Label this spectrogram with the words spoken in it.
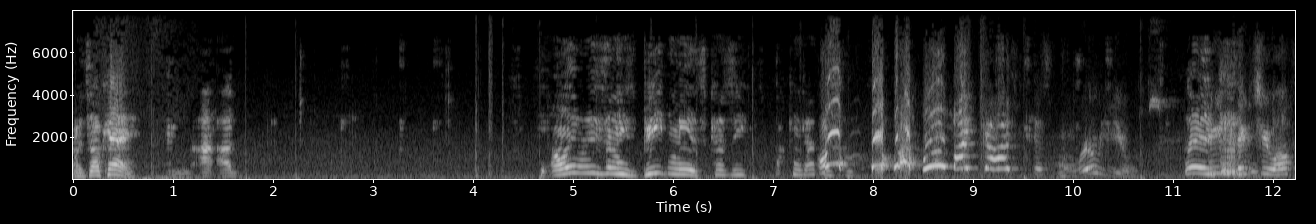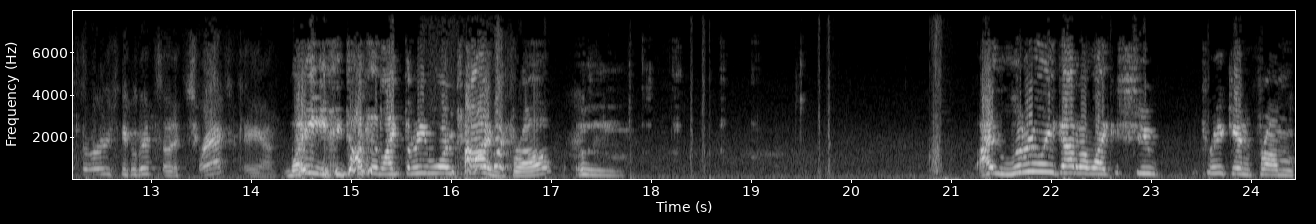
It's okay. I, I, the only reason he's beating me is because he fucking got Oh, this. oh my god, he just threw you. He Wait, picked you up, threw you into the trash can. wait, he does it like three more times, bro. I literally gotta like shoot freaking from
